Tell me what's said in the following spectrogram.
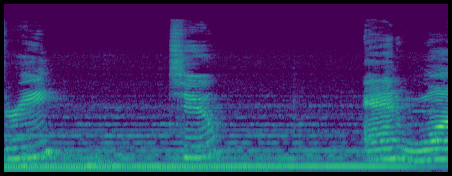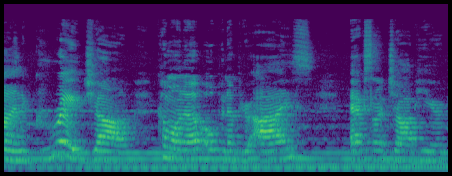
three, two, and one. Great job. Come on up, open up your eyes. Excellent job here.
